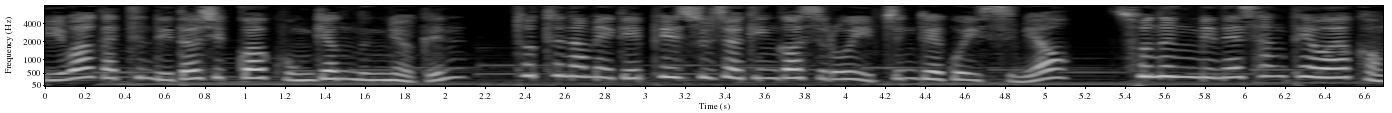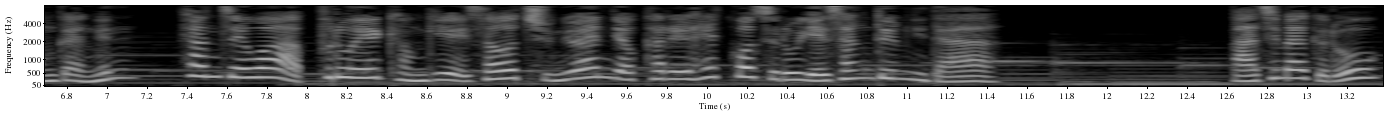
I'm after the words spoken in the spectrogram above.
이와 같은 리더십과 공격 능력은 토트넘에게 필수적인 것으로 입증되고 있으며 손흥민의 상태와 건강은 현재와 앞으로의 경기에서 중요한 역할을 할 것으로 예상됩니다. 마지막으로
